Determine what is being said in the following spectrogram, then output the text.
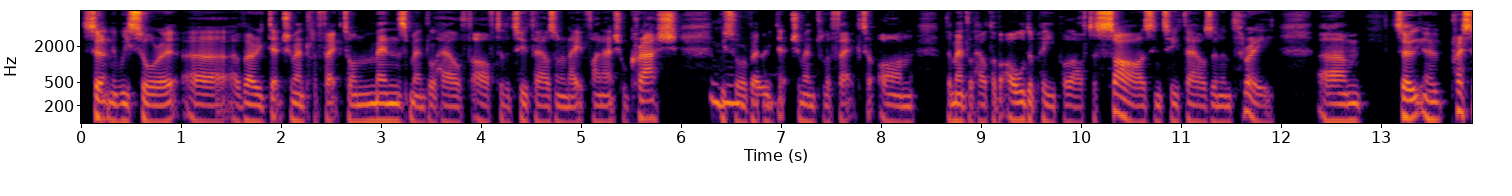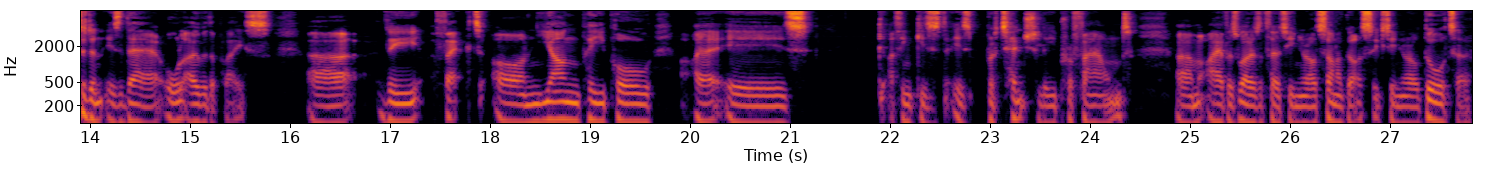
certainly we saw a, a, very detrimental effect on men's mental health after the 2008 financial crash. Mm-hmm. We saw a very detrimental effect on the mental health of older people after SARS in 2003. Um, so, you know, precedent is there all over the place. Uh, the effect on young people uh, is. I think is is potentially profound. Um, I have, as well as a 13 year old son, I've got a 16 year old daughter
